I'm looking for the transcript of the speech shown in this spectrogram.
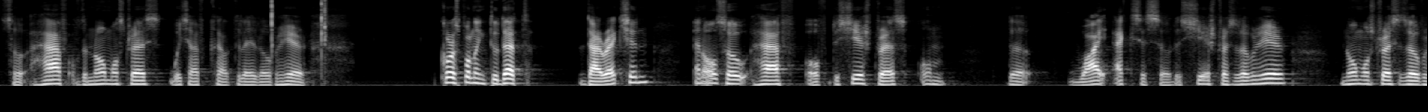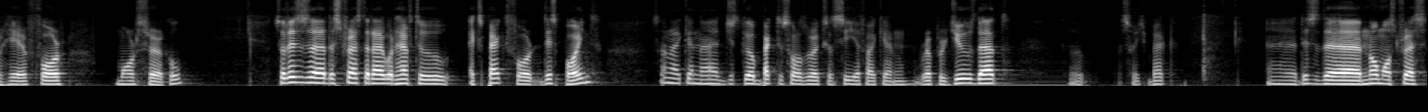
so half of the normal stress which I've calculated over here corresponding to that direction and also half of the shear stress on the y-axis. So the shear stress is over here normal stress is over here for Mohr circle. So this is uh, the stress that I would have to expect for this point. So I can uh, just go back to SolidWorks and see if I can reproduce that. So switch back. Uh, this is the normal stress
